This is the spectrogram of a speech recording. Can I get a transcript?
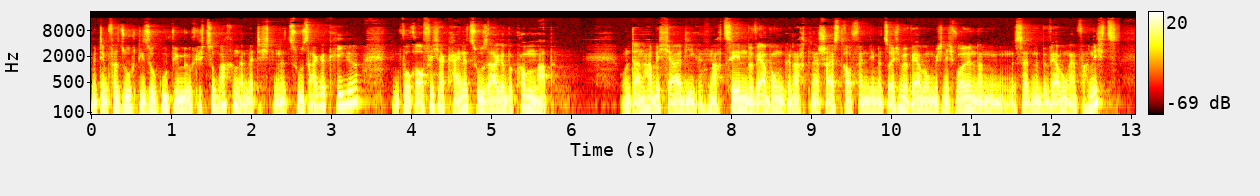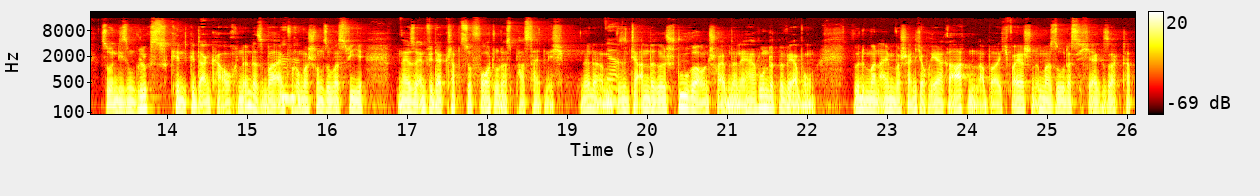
mit dem Versuch, die so gut wie möglich zu machen, damit ich eine Zusage kriege, worauf ich ja keine Zusage bekommen habe. Und dann habe ich ja die nach zehn Bewerbungen gedacht, na scheiß drauf, wenn die mit solchen Bewerbungen mich nicht wollen, dann ist halt eine Bewerbung einfach nichts so in diesem Glückskind-Gedanke auch, ne? Das war einfach mhm. immer schon sowas wie, also entweder klappt sofort oder es passt halt nicht. Ne? Da ja. sind ja andere sturer und schreiben dann eher 100 Bewerbungen. Würde man einem wahrscheinlich auch eher raten, aber ich war ja schon immer so, dass ich eher gesagt habe,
